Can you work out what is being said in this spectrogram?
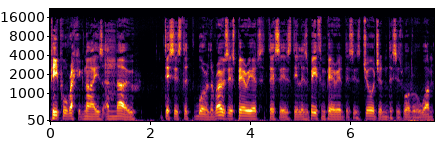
people recognise and know this is the War of the Roses period, this is the Elizabethan period, this is Georgian, this is World War One.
